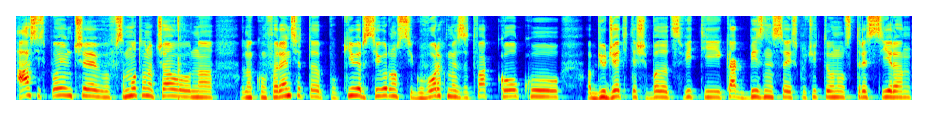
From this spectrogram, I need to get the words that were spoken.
Аз си спомням, че в самото начало на, на конференцията по киберсигурност си говорихме за това колко бюджетите ще бъдат свити, как бизнеса е изключително стресиран.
